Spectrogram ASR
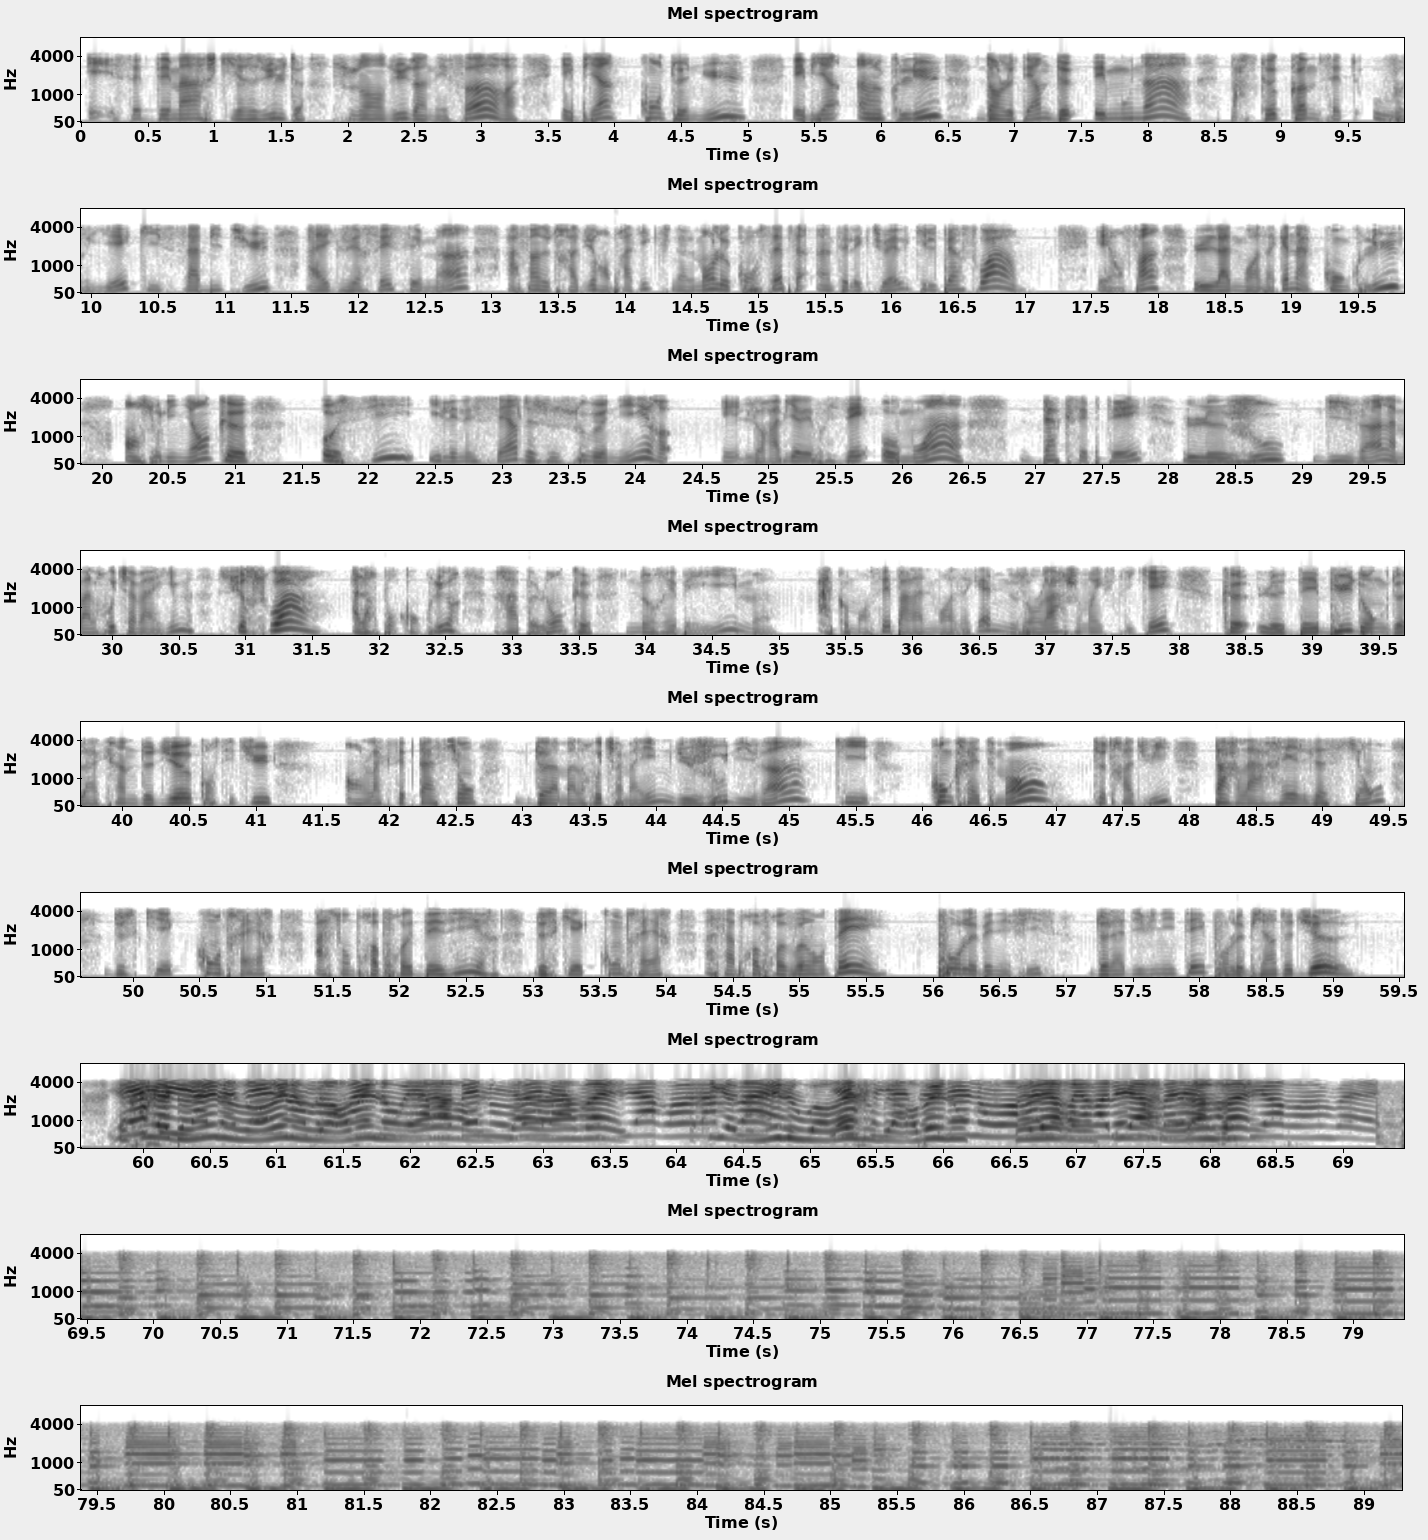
Et cette démarche qui résulte sous-entendu d'un effort est bien contenue, est bien inclus dans le terme de Emouna, parce que comme cet ouvrier qui s'habitue à exercer ses mains afin de traduire en pratique finalement le concept intellectuel qu'il perçoit. Et enfin, l'Admoazaken a conclu en soulignant que aussi, il est nécessaire de se souvenir, et le rabbi avait précisé au moins, d'accepter le joug divin, la malchut shamaim, sur soi. Alors pour conclure, rappelons que nos rébéim, à commencer par l'Anmoazaken, nous ont largement expliqué que le début donc de la crainte de Dieu constitue en l'acceptation de la malchut shamaim, du joug divin, qui concrètement se traduit par la réalisation de ce qui est contraire à son propre désir, de ce qui est contraire à sa propre volonté, pour le bénéfice de la divinité, pour le bien de Dieu.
